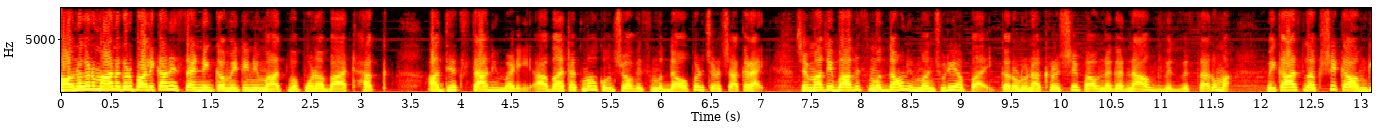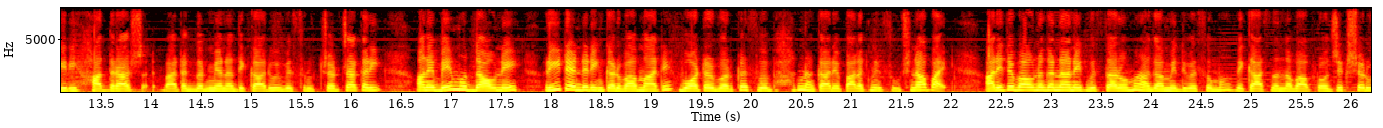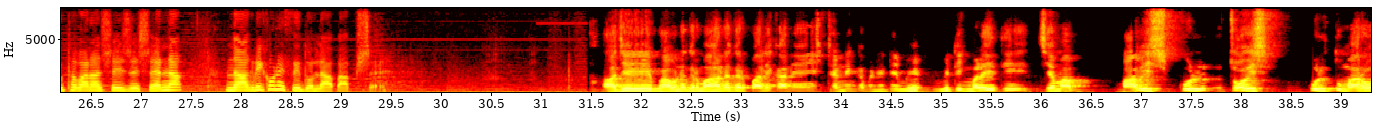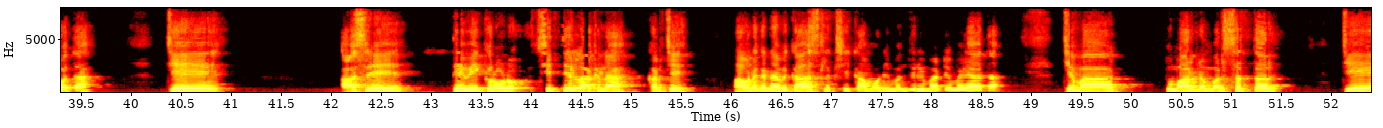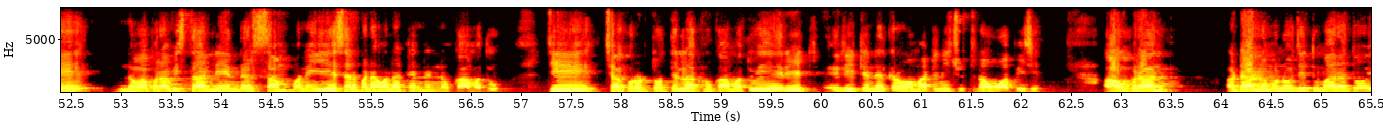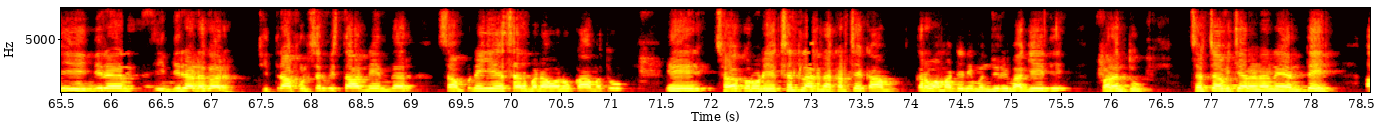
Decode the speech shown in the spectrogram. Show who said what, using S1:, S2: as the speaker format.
S1: ભાવનગર મહાનગરપાલિકાની સ્ટેન્ડિંગ કમિટીની મહત્વપૂર્ણ બેઠક અધ્યક્ષતાની મળી. આ બેઠકમાં કુલ ચોવીસ મુદ્દાઓ પર ચર્ચા કરાઈ, જેમાંથી બાવીસ મુદ્દાઓની મંજૂરી અપાઈ. કરોડોના ખર્ચે ભાવનગરના વિવિધ વિસ્તારોમાં વિકાસલક્ષી કામગીરી હાથ ધરાશે. બેઠક દરમિયાન અધિકારીઓએ વિસ્તૃત ચર્ચા કરી અને બે મુદ્દાઓને રીટેન્ડરિંગ કરવા માટે વોટર વર્કર્સ વિભાગના કાર્યપાલકને સૂચના અપાઈ. આ રીતે ભાવનગરના અનેક વિસ્તારોમાં આગામી દિવસોમાં વિકાસના નવા પ્રોજેક્ટ શરૂ થવાના છે, જે શહેરના નાગરિકોને સીધો લાભ આપશે.
S2: આજે ભાવનગર મહાનગરપાલિકાની સ્ટેન્ડિંગ મિટિંગ મીટિંગ મળી હતી, જેમાં બાવીસ કુલ, ચોવીસ કુલ તુમારો હતા, જે આશરે તેવી કરોડ સિત્તેર લાખના ખર્ચે ભાવનગરના વિકાસલક્ષી કામોની મંજૂરી માટે મળ્યા હતા, જેમાં તુમાર નંબર સત્તર, જે નવાપરા વિસ્તારની અંદર સંપ અને ઈએસઆર બનાવવાના ટેન્ડરનું કામ હતું. જે છ કરોડ તોતેર લાખનું કામ હતું, એ રેટ રીટેન્ડર કરવા માટેની સૂચનાઓ આપી છે. આ ઉપરાંત અઢાર નંબરનો જે તુમાર હતો, એ ઇન્દિરા, ઇન્દિરાનગર ચિત્રા ફુલસર વિસ્તારની અંદર સંપ ઈએસઆર બનાવવાનું કામ હતું. એ છ કરોડ એકસઠ લાખના ખર્ચે કામ કરવા માટેની મંજૂરી માગી હતી. પરંતુ ચર્ચા વિચારણાને અંતે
